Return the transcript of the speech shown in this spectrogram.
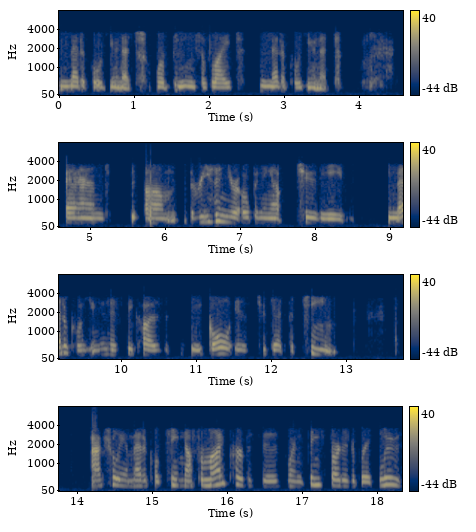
Medical Unit or Beings of Light Medical Unit. And um, the reason you're opening up to the medical unit is because the goal is to get a team actually a medical team. Now, for my purposes, when things started to break loose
